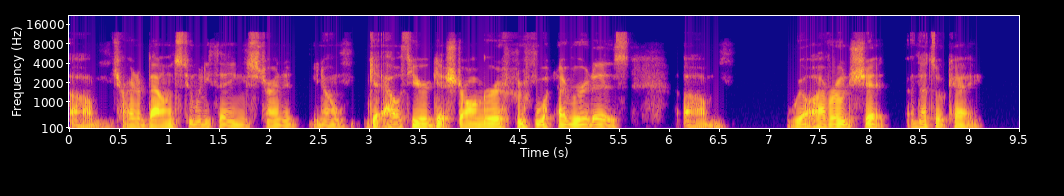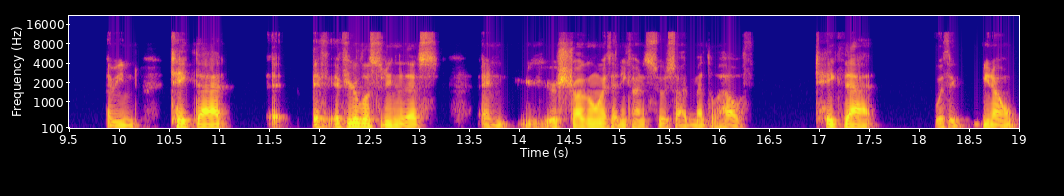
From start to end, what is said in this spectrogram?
Um, trying to balance too many things, trying to you know get healthier, get stronger, whatever it is. Um, we all have our own shit, and that's okay. I mean, take that. If if you're listening to this and you're struggling with any kind of suicide, mental health, take that with a you know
